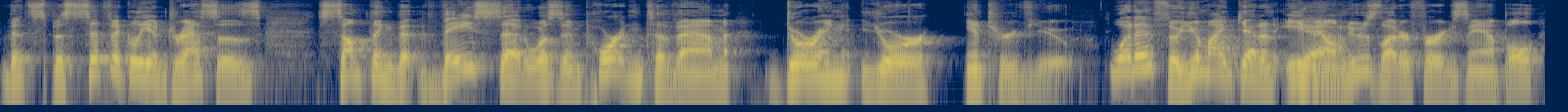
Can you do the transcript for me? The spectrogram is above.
that specifically addresses something that they said was important to them during your interview. What if So you might get an email Yeah. newsletter, for example,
